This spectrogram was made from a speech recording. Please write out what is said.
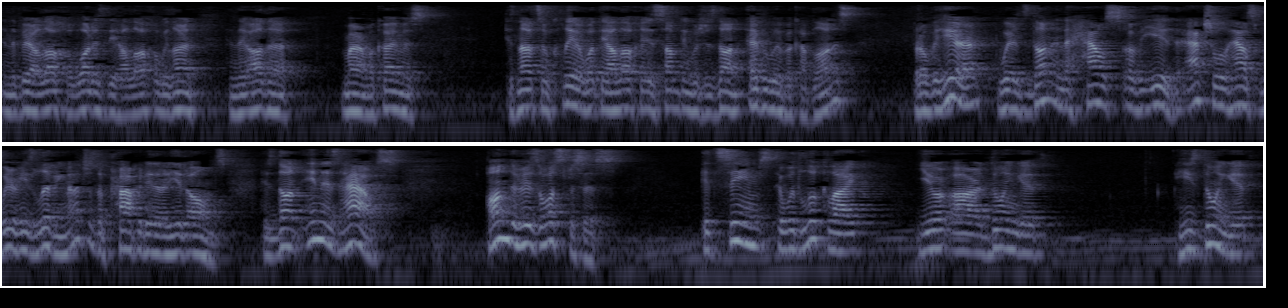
in the Biur Halacha. What is the Halacha? We learned in the other Mar Makaimis. It's not so clear what the Halacha is something which is done everywhere by Kablanis. But over here, where it's done in the house of a Yid, the actual house where he's living, not just the property that a Yid owns, is done in his house, under his auspices, it seems, it would look like you are doing it, he's doing it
